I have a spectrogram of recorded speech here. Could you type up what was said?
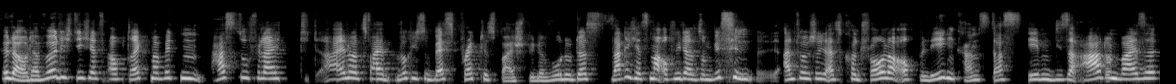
Genau, da würde ich dich jetzt auch direkt mal bitten, hast du vielleicht ein oder zwei wirklich so Best-Practice-Beispiele, wo du das, sage ich jetzt mal, auch wieder so ein bisschen, Anführungsstrichen, als Controller auch belegen kannst, dass eben diese Art und Weise,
